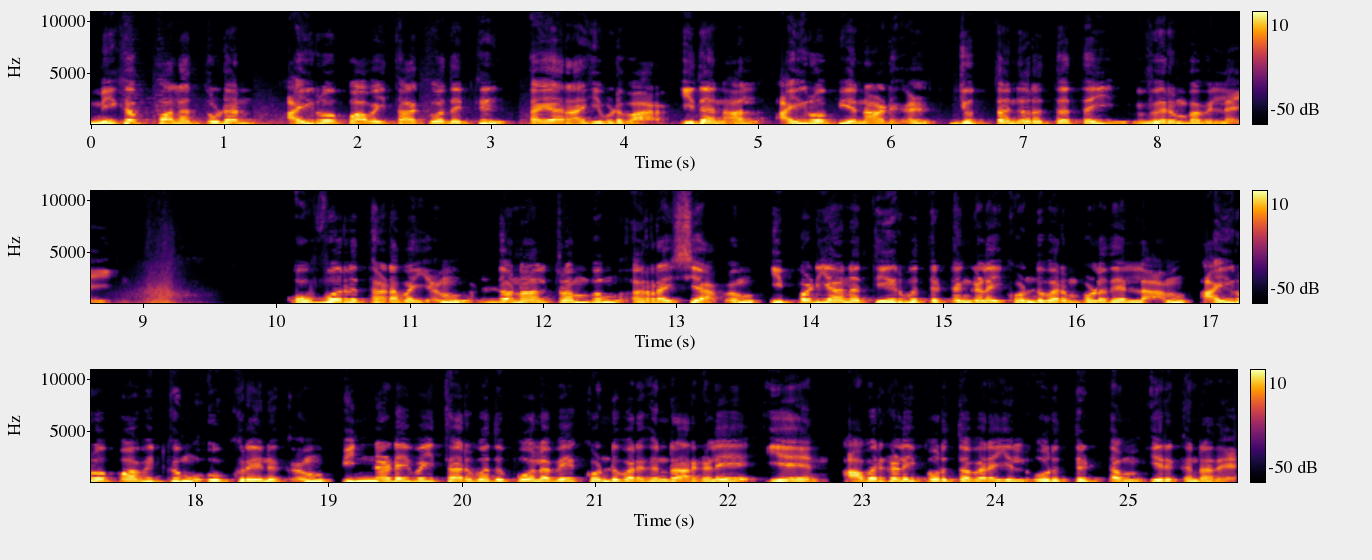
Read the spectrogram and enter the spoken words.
மிக பலத்துடன் ஐரோப்பாவை தாக்குவதற்கு தயாராகி விடுவார். இதனால் ஐரோப்பிய நாடுகள் யுத்த நிறுத்தத்தை விரும்பவில்லை. ஒவ்வொரு தடவையும் டொனால்ட் ட்ரம்பும் ரஷ்யாவும் இப்படியான தீர்வு திட்டங்களை கொண்டு வரும் பொழுதெல்லாம் ஐரோப்பாவிற்கும் உக்ரைனுக்கும் பின்னடைவை தருவது போலவே கொண்டு வருகின்றார்களே ஏன்? அவர்களை பொறுத்தவரையில் ஒரு திட்டம் இருக்கின்றது.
